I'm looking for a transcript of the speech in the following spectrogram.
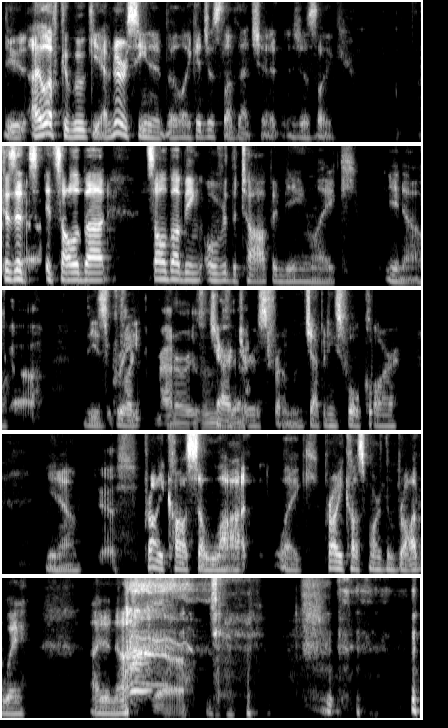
dude. I love Kabuki. I've never seen it, but like I just love that shit. It's just like because it's it's all about it's all about being over the top and being like you know Yeah. These It's great like mannerisms. yeah. characters from Japanese folklore. You know, Yes. probably costs a lot. Like probably costs more than Broadway. I don't know. Yeah.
